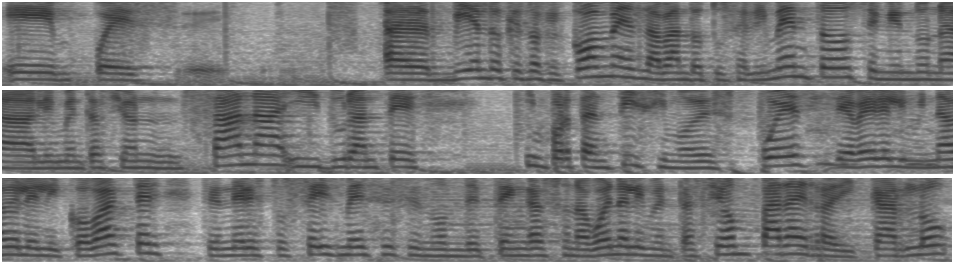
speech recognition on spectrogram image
eh, pues. Eh, ah, viendo qué es lo que comes, lavando tus alimentos, teniendo una alimentación sana y durante importantísimo después de haber eliminado el helicobacter, tener estos seis meses en donde tengas una buena alimentación para erradicarlo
